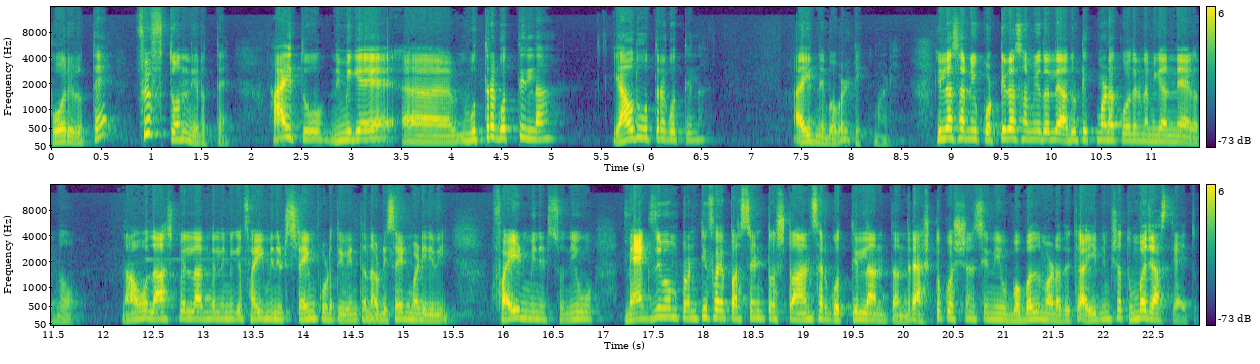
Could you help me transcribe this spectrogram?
ಫೋರ್ ಇರುತ್ತೆ ಫಿಫ್ತ್ ಒನ್ ಇರುತ್ತೆ. ಆಯಿತು, ನಿಮಗೆ ಉತ್ತರ ಗೊತ್ತಿಲ್ಲ. ಯಾವುದು ಉತ್ತರ ಗೊತ್ತಿಲ್ಲ? ಐದನೇ ಬಬಲ್ ಟಿಕ್ ಮಾಡಿ. ಇಲ್ಲ ಸರ್, ನೀವು ಕೊಟ್ಟಿರೋ ಸಮಯದಲ್ಲೇ ಅದು ಟಿಕ್ ಮಾಡೋಕ್ಕೆ ಹೋದರೆ ನಮಗೆ ಅನ್ಯಾಯ ಆಗುತ್ತೆ. ನೋವು ನಾವು ಲಾಸ್ಟ್ ಬೆಲ್ ಆದಮೇಲೆ ನಿಮಗೆ ಫೈವ್ ಮಿನಿಟ್ಸ್ ಟೈಮ್ ಕೊಡ್ತೀವಿ ಅಂತ ನಾವು ಡಿಸೈಡ್ ಮಾಡಿದ್ದೀವಿ ಫೈವ್ ಮಿನಿಟ್ಸು ನೀವು ಮ್ಯಾಕ್ಸಿಮಮ್ ಟ್ವೆಂಟಿ ಫೈವ್ ಪರ್ಸೆಂಟಷ್ಟು ಆನ್ಸರ್ ಗೊತ್ತಿಲ್ಲ ಅಂತಂದರೆ ಅಷ್ಟು ಕ್ವಶನ್ಸಿಗೆ ನೀವು ಬಬಲ್ ಮಾಡೋದಕ್ಕೆ ಐದು ನಿಮಿಷ ತುಂಬ ಜಾಸ್ತಿ ಆಯಿತು.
